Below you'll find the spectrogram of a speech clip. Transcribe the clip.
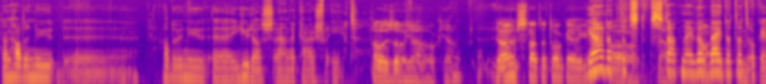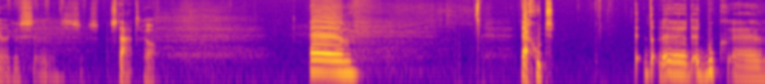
Dan hadden, nu, eh, hadden we nu eh, Judas aan het kruis vereerd. Oh, zo, ja, ook, ja. Ja, staat het ook ergens? Ja, dat, Oh, dat ja. staat mij wel Oh. bij dat dat Hm. ook ergens eh, staat. Ja. Ehm nou goed, D- eh, d- het boek, eh, eh,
